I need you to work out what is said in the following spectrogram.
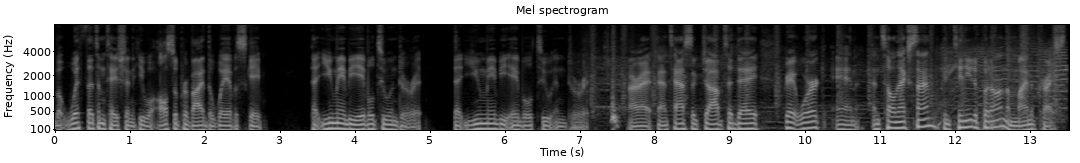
But with the temptation, he will also provide the way of escape, that you may be able to endure it. That you may be able to endure it. All right, fantastic job today. Great work. And until next time, continue to put on the mind of Christ.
